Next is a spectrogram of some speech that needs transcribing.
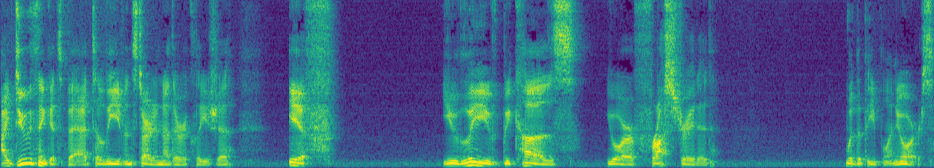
I do think it's bad to leave and start another ecclesia if you leave because you're frustrated with the people in yours.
